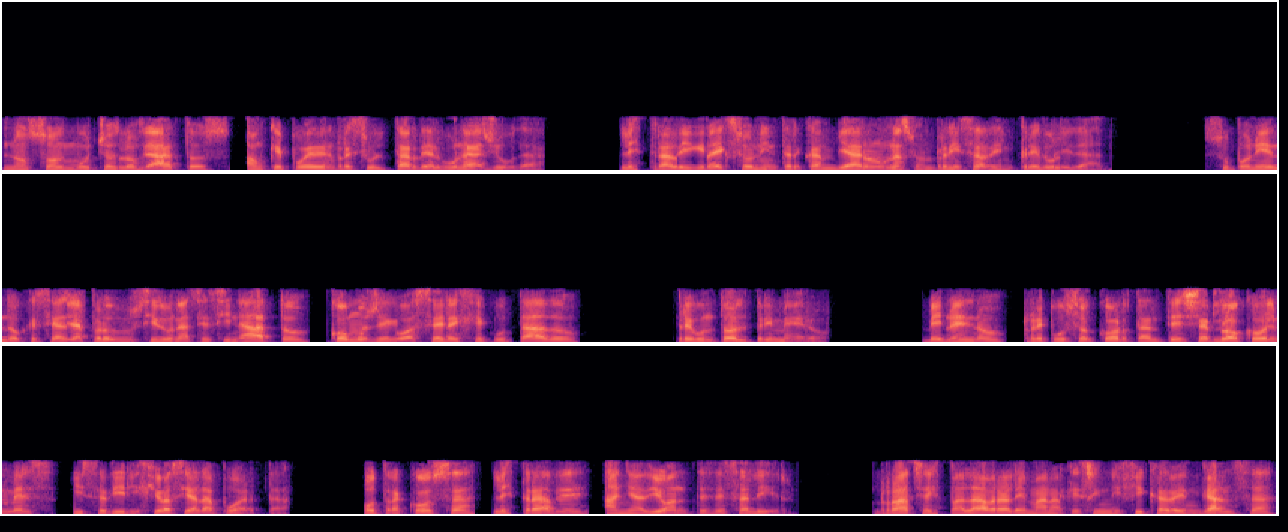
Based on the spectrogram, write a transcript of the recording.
No son muchos los datos, aunque pueden resultar de alguna ayuda. Lestrade y Gregson intercambiaron una sonrisa de incredulidad. Suponiendo que se haya producido un asesinato, ¿cómo llegó a ser ejecutado? preguntó el primero. Veneno, repuso cortante Sherlock Holmes, y se dirigió hacia la puerta. Otra cosa, Lestrade, añadió antes de salir. Rache es palabra alemana que significa venganza,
